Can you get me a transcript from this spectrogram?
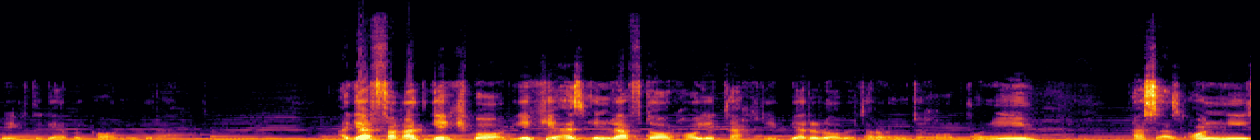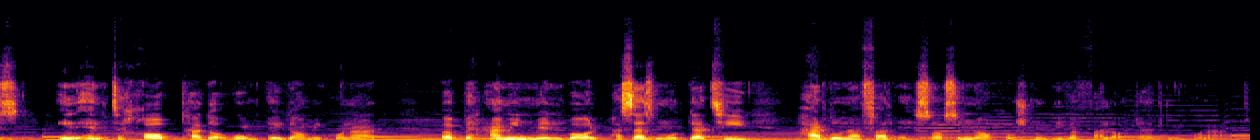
به یکدیگر به کار می‌گیرند. اگر فقط یک بار یکی از این رفتارهای تخریبگر رابطه را انتخاب کنیم پس از آن نیز این انتخاب تداوم پیدا می کند و به همین منوال پس از مدتی هر دو نفر احساس ناخشنودی و فلاکت می کند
